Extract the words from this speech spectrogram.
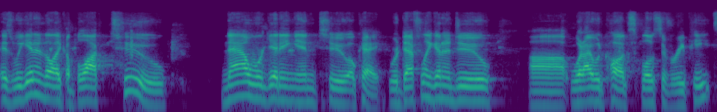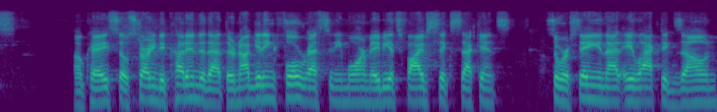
as we get into like a block two, now we're getting into okay, we're definitely going to do uh, what I would call explosive repeats. Okay, so starting to cut into that, they're not getting full rest anymore. Maybe it's five, six seconds. So we're staying in that alactic zone,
